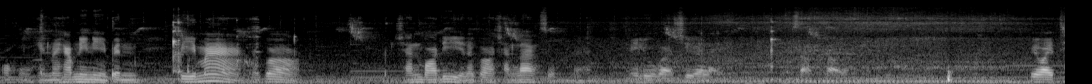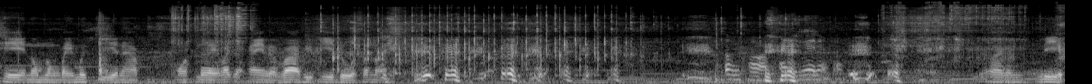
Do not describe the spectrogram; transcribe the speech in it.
โอ้โหเห็นไหมครับนี่นี่เป็นครีม่าแล้วก็ ชั้นบอดี้แล้วก็ชั้นล่างสุดนะครับไม่รู้ว่าชื่ออะไรสับเขาไปไว้เทนมลงไปเมื่อกี้นะครับ หมดเลยว่าจะให้แบบว่าพี่ๆดูซะหน่อย ต้องขอใส่ด้วยนะคะอะไรมันรีบ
